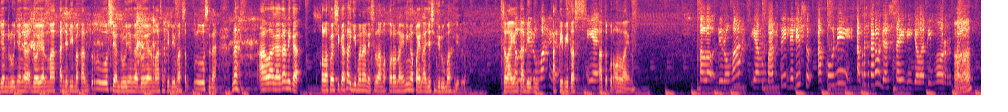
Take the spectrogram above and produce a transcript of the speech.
yang dulunya nggak doyan makan jadi makan terus, yang dulunya nggak doyan masak jadi masak terus. Nah, nah ala kakak nih kak, kalau versi kakak gimana nih selama corona ini ngapain aja sih di rumah gitu? Selain Kalau tadi di rumah ya, aktivitas iya. ataupun online. Kalau di rumah yang pasti, jadi aku nih, aku sekarang udah stay di Jawa Timur. Heeh. Kalau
